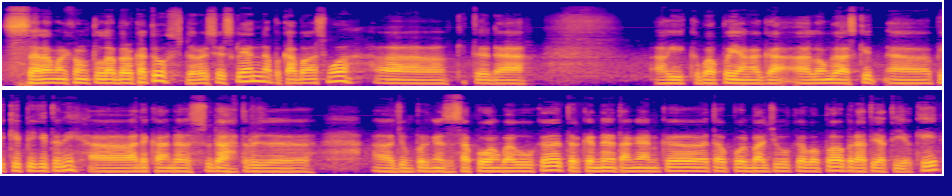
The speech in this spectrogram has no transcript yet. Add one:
Assalamualaikum warahmatullahi wabarakatuh. Saudara saya sekalian, apa khabar semua? Uh, kita dah hari keberapa yang agak uh, longgar sikit uh, PKP kita ni. Uh, adakah anda sudah ter uh, jumpa dengan sesiapa orang baru ke, terkena tangan ke ataupun baju ke apa-apa, berhati-hati, okey.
